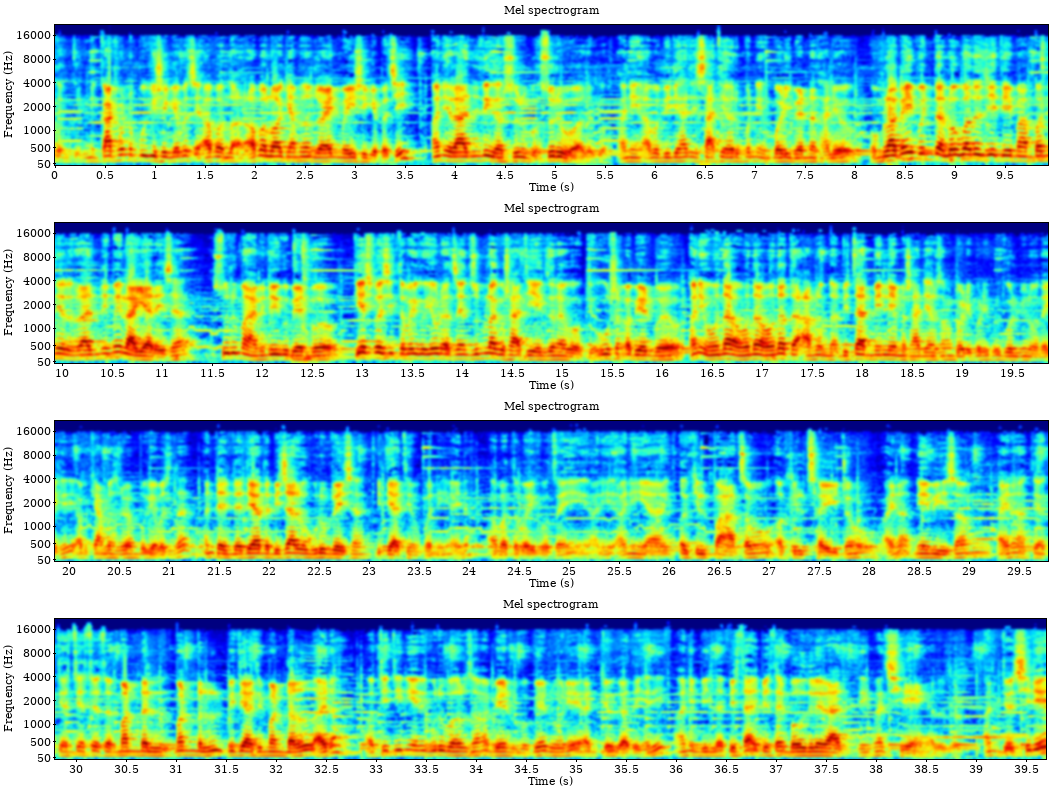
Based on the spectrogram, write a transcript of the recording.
काठमाडौँ पुगिसकेपछि अब अब ल क्याम्पमा जोइन भइसकेपछि अनि राजनीतिक सुरु भयो सुरु भयो हजुरको। अनि अब विद्यार्थी साथीहरू पनि बढी भेट्न थाल्यो। हुम्लाकै पनि त लोकबहादुरजी त्यही बन्ने राजनीतिमै लागि रहेछ सुरुमा हामी दुईको भेट भयो। त्यसपछि तपाईँको एउटा चाहिँ जुम्लाको साथी एकजनाको थियो उसँग भेट भयो। अनि हुँदा हुँदा हुँदा त आफ्नो विचार मिल्ने साथीहरूसँग बढी बढी गोलमिल हुँदाखेरि अब क्याम्पसमा पुगेपछि त अनि त्यहाँ त विचारको ग्रुप रहेछ विद्यार्थीमा पनि होइन? अब तपाईँको चाहिँ अनि अनि यहाँ अखिल पाँचौँ अखिल छैटौँ होइन? नेभी सङ्घ होइन त्यस्तो त्यस्तो मण्डल मण्डल विद्यार्थी मण्डल होइन? त्यति नै ग्रुपहरूसँग भेट भेट हुने अनि त्यो गर्दाखेरि अनि बिस्तारै बिस्तारै बौद्धले राजनीतिमा छिरे अनि त्यो छिरे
